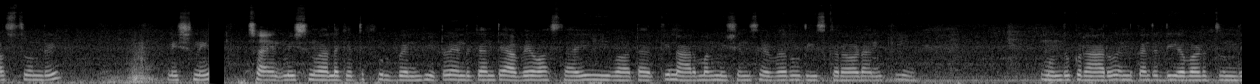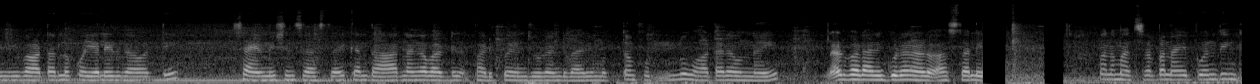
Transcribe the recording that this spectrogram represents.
వస్తుంది మిషన్. చైన్ మిషన్ వాళ్ళకైతే ఫుల్ బెనిఫిట్ ఎందుకంటే అవే వస్తాయి ఈ వాటర్కి. నార్మల్ మిషన్స్ ఎవరు తీసుకురావడానికి ముందుకు రారు ఎందుకంటే దిగబడుతుంది. వాటర్లో కొయ్యలేదు కాబట్టి. షైన్ మిషన్స్ వేస్తాయి. కానీ దారుణంగా పడి పడిపోయింది చూడండి. వరి మొత్తం ఫుల్ వాటరే ఉన్నాయి. నడవడానికి కూడా నడ వస్తలేదు మనం వచ్చిన పని అయిపోయింది. ఇంక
